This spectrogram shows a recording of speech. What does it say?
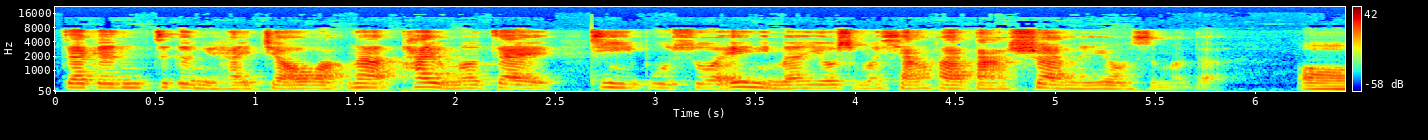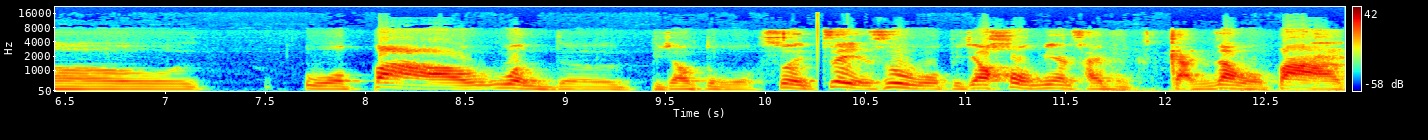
在跟这个女孩交往，那他有没有再进一步说，哎，你们有什么想法、打算没有什么的？呃，我爸问的比较多，所以这也是我比较后面才敢让我爸。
